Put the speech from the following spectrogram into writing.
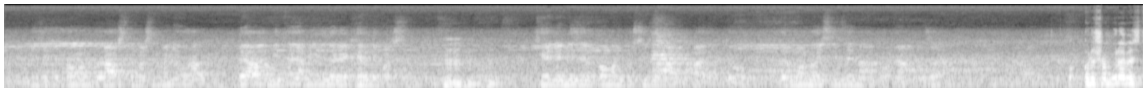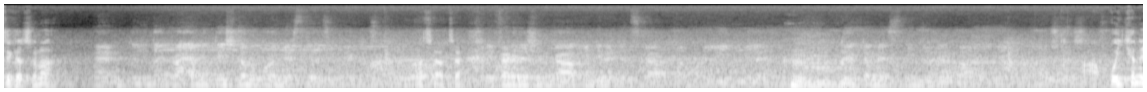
মানে নিজেকে প্রমাণ করে আসতে পারছি। মানে ওরা দেওয়া বিধায় আমি এই জায়গায় খেলতে পারছি। হুম হুম হুম। খেলে নিজেরা প্রমাণ করছি যে না আমি পারি। তো ওদের মনে হয়েছে যে না ওটা আনা যায় ওটা সবগুলো ম্যাচ তুই খেলছো না? হ্যাঁ মুক্তিযোদ্ধায় প্রায় আমি তেইশটার উপরে ম্যাচ খেলছি আচ্ছা আচ্ছা। মানে ফেডারেশন কাপ ইন্ডিপেন্ডেন্স কাপ তারপরে লিগ মিলে। হুম হুম দু একটা ম্যাচ ইঞ্জুরি বা ওইখানে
